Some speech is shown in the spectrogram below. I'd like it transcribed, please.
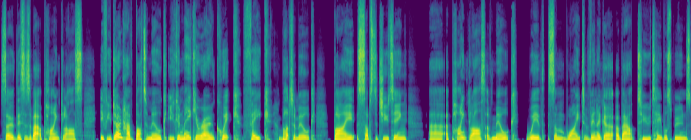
So, this is about a pint glass. If you don't have buttermilk, you can make your own quick fake buttermilk by substituting uh, a pint glass of milk with some white vinegar, about two tablespoons,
